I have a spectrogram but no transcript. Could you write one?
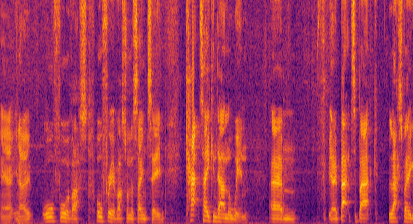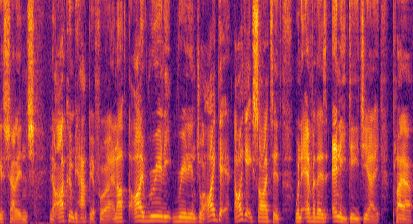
Uh, you know, all four of us, all three of us on the same team. Cat taking down the win. Um, you know, back to back Las Vegas challenge. You know, I couldn't be happier for her, and I, I really, really enjoy. It. I get, I get excited whenever there's any DGA player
